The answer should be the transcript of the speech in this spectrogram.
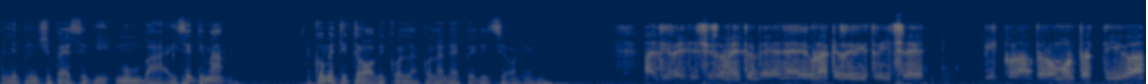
le principesse di Mumbai. Senti ma come ti trovi con la, con la NEP Edizioni? Ma direi decisamente bene. È una casa editrice piccola però molto attiva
